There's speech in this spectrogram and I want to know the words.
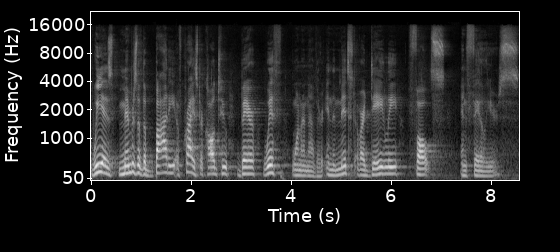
We, as members of the body of Christ, are called to bear with one another in the midst of our daily faults and failures.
